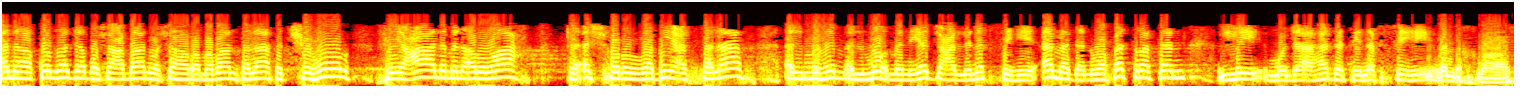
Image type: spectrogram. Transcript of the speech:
أنا أقول رجب وشعبان وشهر رمضان ثلاثة شهور في عالم الأرواح كأشهر الربيع الثلاث. المهم المؤمن يجعل لنفسه أمدا وفترة لمجاهدة نفسه والإخلاص.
